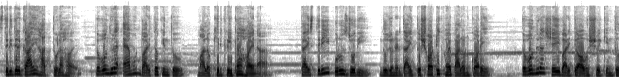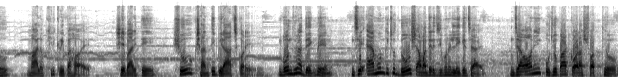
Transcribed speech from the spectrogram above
স্ত্রীদের গায়ে হাত তোলা হয়, তো বন্ধুরা, এমন বাড়িতেও কিন্তু মা লক্ষ্মীর কৃপা হয় না। তাই স্ত্রী পুরুষ যদি দুজনের দায়িত্ব সঠিকভাবে পালন করে, তো বন্ধুরা সেই বাড়িতে অবশ্যই কিন্তু মা লক্ষ্মীর কৃপা হয়। সে বাড়িতে সুখ, শান্তি বিরাজ করে। বন্ধুরা দেখবেন যে এমন কিছু দোষ আমাদের জীবনে লেগে যায়, যা অনেক পুজো পাঠ করা সত্ত্বেও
